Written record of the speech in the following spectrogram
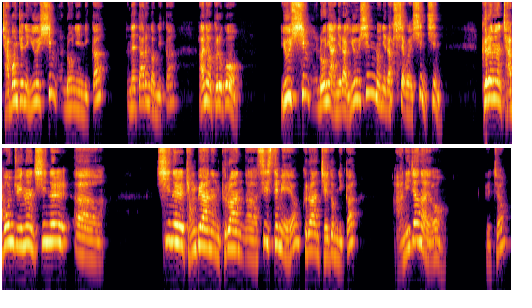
자본주의는 유심론입니까? 네, 다른 겁니까? 아니요, 그리고 유심론이 아니라 유신론이라고 시작해요. 신, 신. 그러면 자본주의는 신을 어, 신을 경배하는 그러한 어, 시스템이에요? 그러한 제도입니까? 아니잖아요. 그렇죠?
